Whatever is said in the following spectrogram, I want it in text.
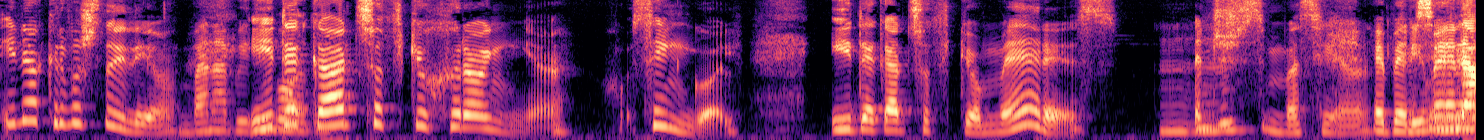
είναι ακριβώς το ίδιο. Δεν πάει να πει είτε τίποτε. κάτσω δύο χρόνια, single, είτε κάτσω δύο μέρες, δεν έχει σημασία. Ε, περίμενε. Να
